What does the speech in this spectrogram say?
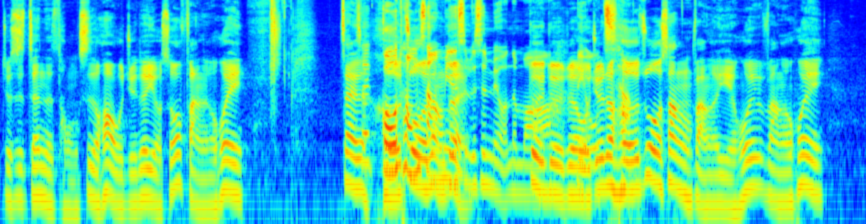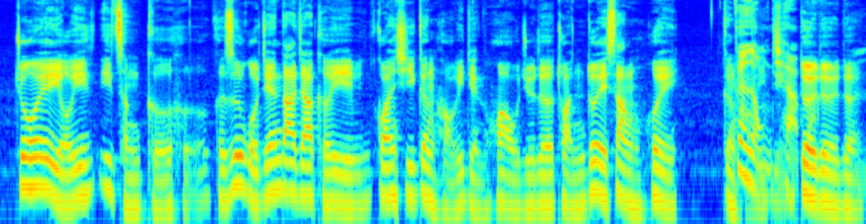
就是真的同事的话，我觉得有时候反而会在沟通作上面是不是没有那么对对对，我觉得合作上反而也会反而会就会有一一层隔阂。可是如果今天大家可以关系更好一点的话，我觉得团队上会更更融洽对对对嗯。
